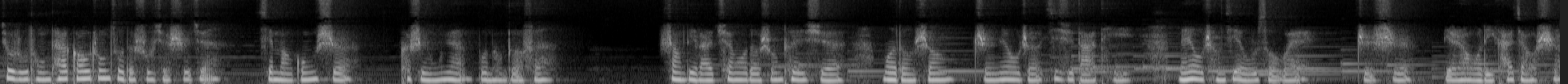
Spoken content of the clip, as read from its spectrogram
就如同他高中做的数学试卷，写满公式，可是永远不能得分。上帝来劝莫等生退学，莫等生执拗着继续答题，没有成绩也无所谓，只是别让我离开教室。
